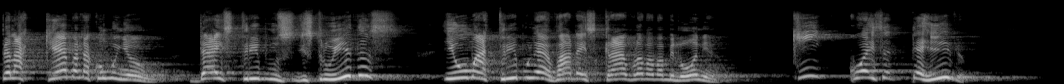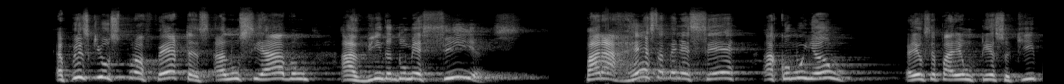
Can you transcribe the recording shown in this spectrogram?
pela quebra da comunhão. Dez tribos destruídas e uma tribo levada a escravo lá para a Babilônia. Que coisa terrível. É por isso que os profetas anunciavam a vinda do Messias para restabelecer a comunhão. Aí eu separei um texto aqui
